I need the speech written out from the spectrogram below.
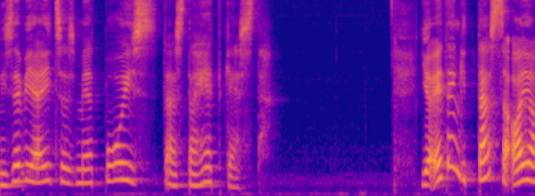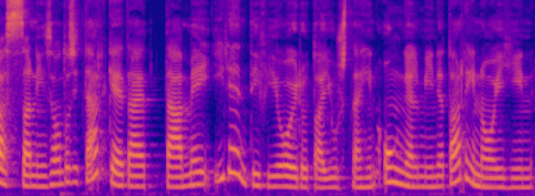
niin se vie itse asiassa meidät pois tästä hetkestä ja etenkin tässä ajassa niin se on tosi tärkeää, että me ei identifioiduta just näihin ongelmiin ja tarinoihin,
